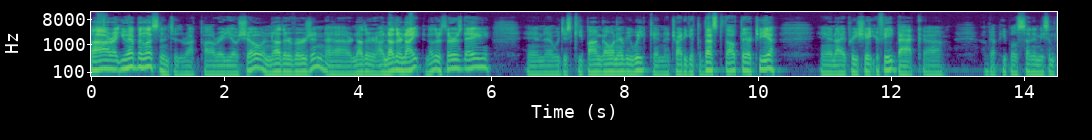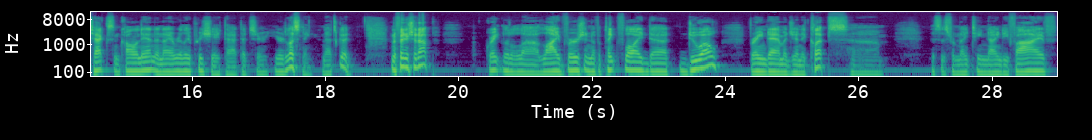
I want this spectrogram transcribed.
All right, you have been listening to the Rockpile Radio Show, another version, uh, another another night, another Thursday, and uh, we just keep on going every week and try to get the best out there to you. And I appreciate your feedback. I've got people sending me some texts and calling in, and I really appreciate that. That you're listening, and that's good. I'm gonna finish it up. Great little uh, live version of a Pink Floyd uh, duo, Brain Damage and Eclipse. Um, this is from 1995,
